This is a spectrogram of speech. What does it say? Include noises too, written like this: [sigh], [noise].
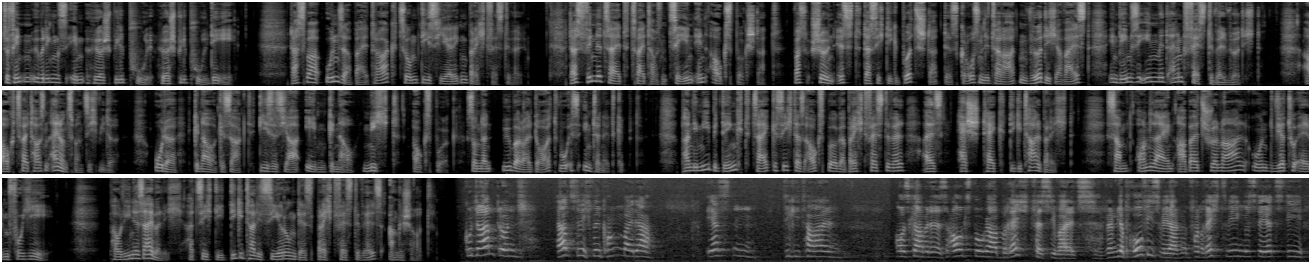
Zu finden übrigens im Hörspiel Pool, hörspielpool.de. Das war unser Beitrag zum diesjährigen Brecht-Festival. Das findet seit 2010 in Augsburg statt. Was schön ist, dass sich die Geburtsstadt des großen Literaten würdig erweist, indem sie ihn mit einem Festival würdigt. Auch 2021 wieder. Oder genauer gesagt, dieses Jahr eben genau nicht Augsburg, sondern überall dort, wo es Internet gibt. Pandemiebedingt zeigte sich das Augsburger Brecht-Festival als Hashtag Digitalbrecht samt Online-Arbeitsjournal und virtuellem Foyer. Pauline Seiberlich hat sich die Digitalisierung des Brecht-Festivals angeschaut. Guten Abend und herzlich willkommen bei der ersten digitalen Ausgabe des Augsburger Brecht-Festivals. Wenn wir Profis wären und von rechts wegen müsste jetzt die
